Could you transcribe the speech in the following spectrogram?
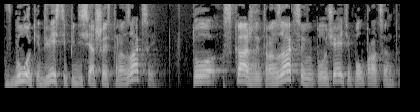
в блоке 256 транзакций, то с каждой транзакции вы получаете полпроцента.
